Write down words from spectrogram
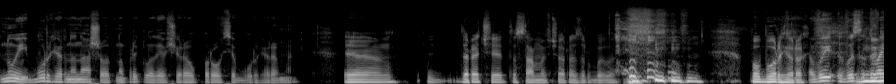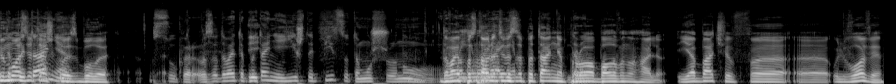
Ну і бургер не наша. От, наприклад, я вчора опоровся бургерами. Е, до речі, те саме вчора зробили. По бургерах. Ви, ви задавайте Мімозі теж колись були. Супер. Задавайте І- питання, їжте піцу, тому що ну. Давай поставлю тобі запитання Давай. про баловану Галю. Я бачив е, е, у Львові.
